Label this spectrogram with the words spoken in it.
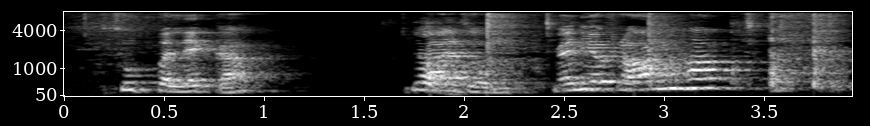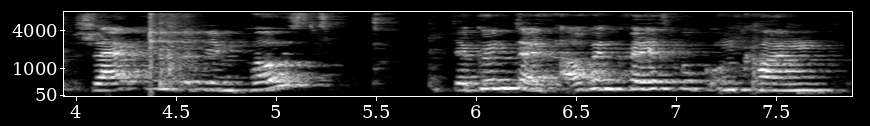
Super lecker. Also, wenn ihr Fragen habt, schreibt unter dem Post. Der Günther ist auch in Facebook und kann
